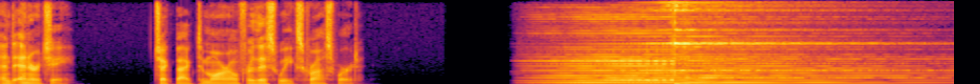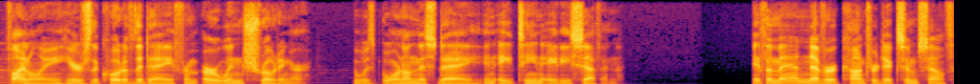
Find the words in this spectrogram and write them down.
and energy. Check back tomorrow for this week's crossword. Finally, here's the quote of the day from Erwin Schrödinger, who was born on this day in 1887. If a man never contradicts himself,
